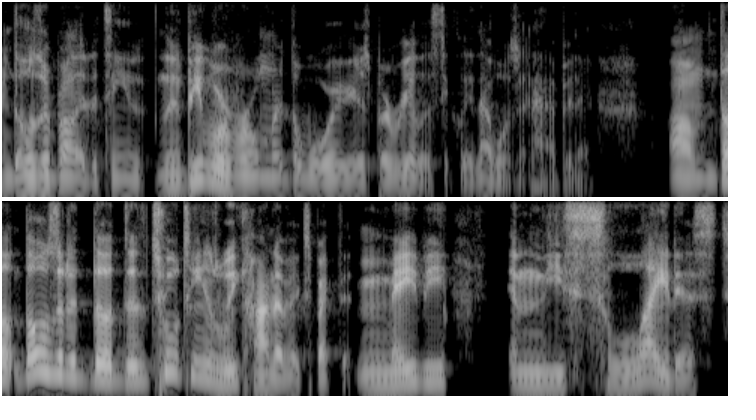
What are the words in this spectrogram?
those are probably the teams. People rumored the Warriors, but realistically, that wasn't happening. Um, th- those are the, the the two teams we kind of expected. Maybe in the slightest,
